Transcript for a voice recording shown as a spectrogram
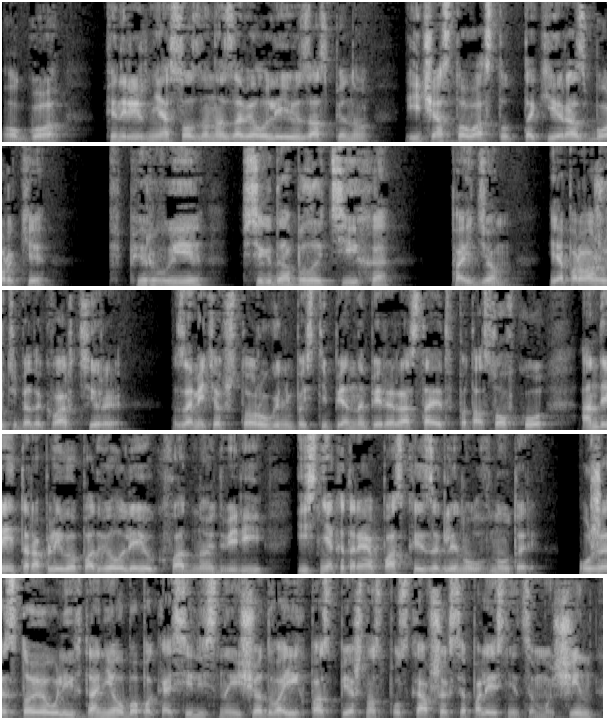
«Ого!» — Фенрир неосознанно завел Лею за спину. «И часто у вас тут такие разборки?» «Впервые. Всегда было тихо. Пойдем, я провожу тебя до квартиры». Заметив, что ругань постепенно перерастает в потасовку, Андрей торопливо подвел Лею к входной двери и с некоторой опаской заглянул внутрь. Уже стоя у лифта, они оба покосились на еще двоих поспешно спускавшихся по лестнице мужчин,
